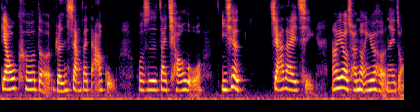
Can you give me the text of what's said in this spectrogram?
雕刻的人像在打鼓，或是在敲锣，一切加在一起，然后也有传统音乐盒那种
